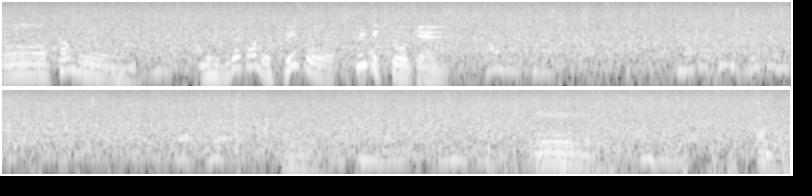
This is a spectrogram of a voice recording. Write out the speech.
あ多分水が多分増えと増えてきてうけんうんうん多分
